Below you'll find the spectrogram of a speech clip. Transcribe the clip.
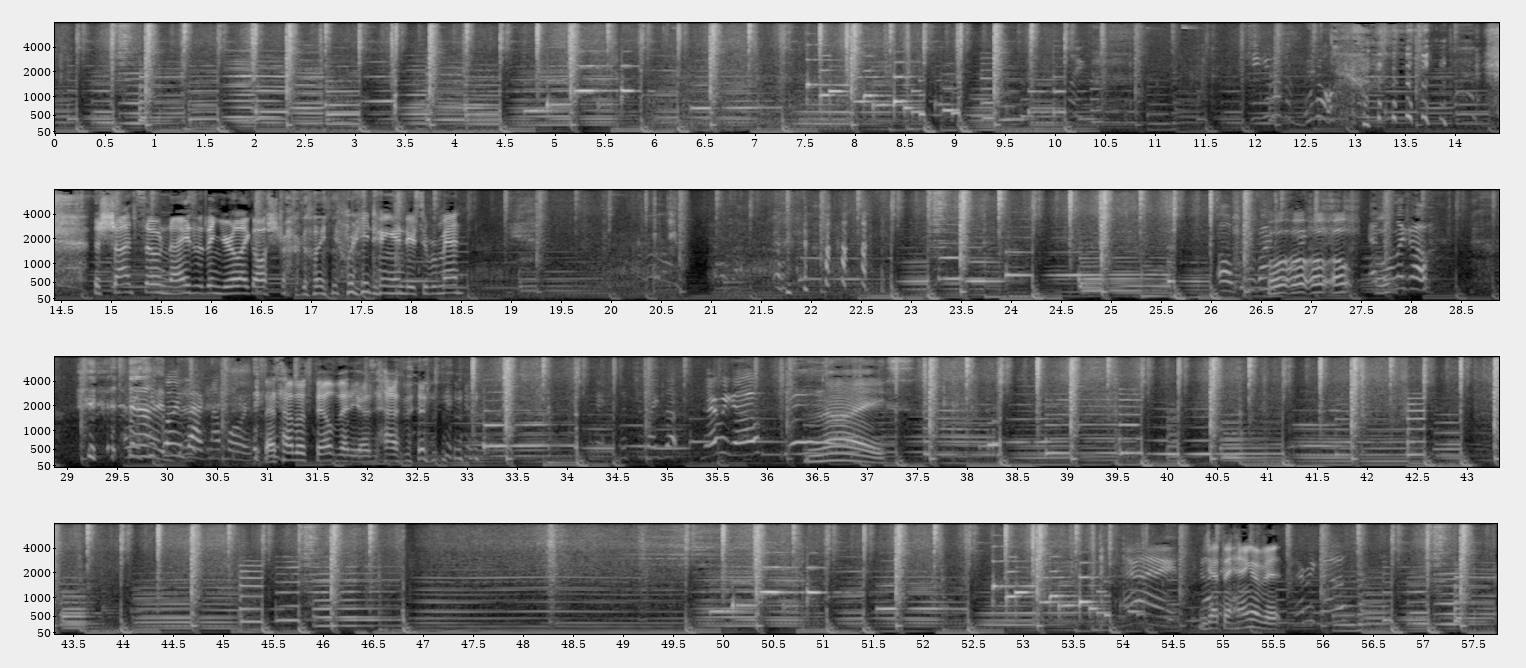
The shot's so nice, but then you're like all struggling. what are you doing? You gonna do Superman? Oh, keep going Oh, forward. oh, oh, oh Yeah, oh. don't let go. I mean, keep going back, not forward. That's how those fail videos happen. lift your legs up. There we go. nice. The hang of it. There we go.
